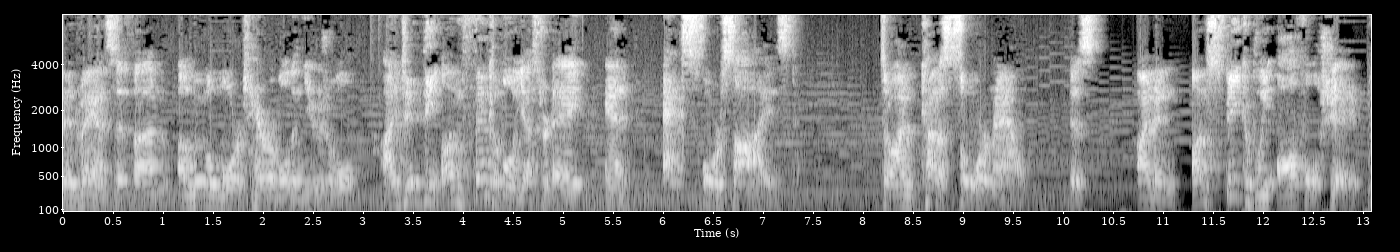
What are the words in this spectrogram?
In advance if I'm a little more terrible than usual. I did the unthinkable yesterday and exorcised. So I'm kind of sore now. Because I'm in unspeakably awful shape.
